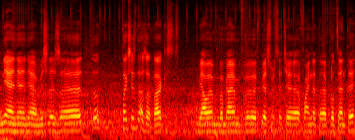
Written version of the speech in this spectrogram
nie, nie, nie, myślę, że no, tak się zdarza, tak? Miałem, miałem w, w pierwszym secie fajne te procenty,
